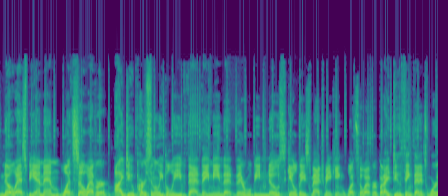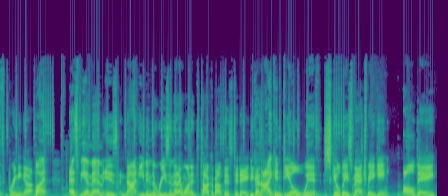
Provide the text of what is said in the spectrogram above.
no SBMM whatsoever? I do personally believe that they mean that there will be no skill-based matchmaking whatsoever, but I do think that it's worth bringing up. But SBMM is not even the reason that I wanted to talk about this today because I can deal with skill-based matchmaking all day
